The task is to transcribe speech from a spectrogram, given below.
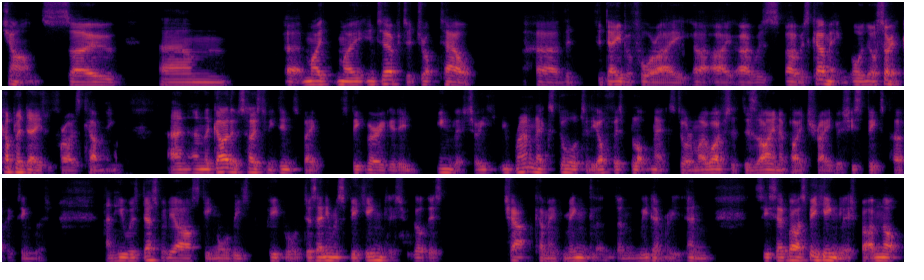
chance. So um, uh, my my interpreter dropped out uh, the, the day before I, I, I was I was coming, or, or, sorry, a couple of days before I was coming, and and the guy that was hosting me didn't speak speak very good in English, so he, he ran next door to the office block next door. And my wife's a designer by trade, but she speaks perfect English, and he was desperately asking all these people, "Does anyone speak English?" We've got this chap coming from England, and we don't really. And so he said, "Well, I speak English, but I'm not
